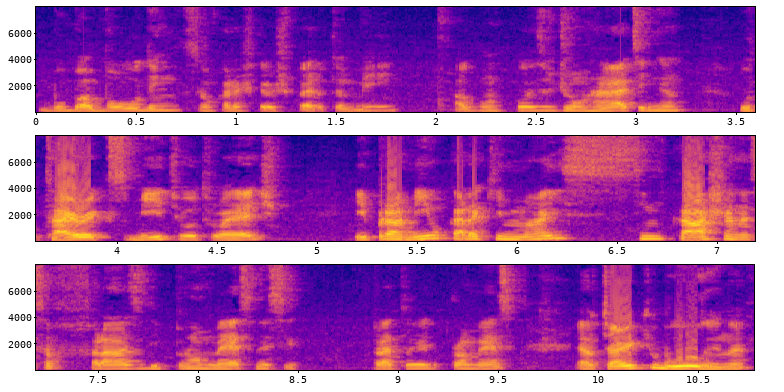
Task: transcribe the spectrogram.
Bubba Bolden, são caras que eu espero também, alguma coisa, John Hattingham, o Tyrek Smith, outro edge, e para mim o cara que mais se encaixa nessa frase de promessa, nesse prateleira de promessa, é o Tyreek Woolen, né?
